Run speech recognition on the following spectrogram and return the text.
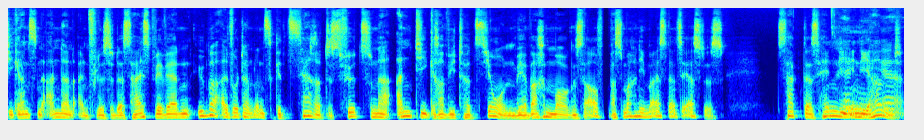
die ganzen anderen Einflüsse. Das heißt, wir werden überall wird an uns gezerrt. Es führt zu einer Antigravitation. Wir wachen morgens auf. Was machen die meisten als erstes? Zack, das Handy, Handy in die Hand.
